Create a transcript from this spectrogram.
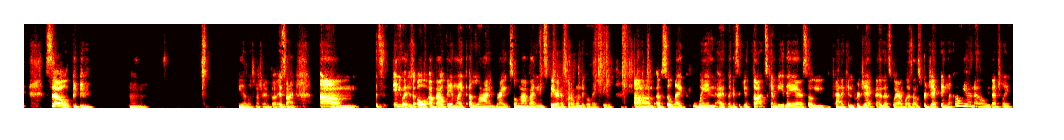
so, mm, yeah, I lost my train of thought. It's fine. Um, it's anyway, it's oh about being like aligned, right? So mind, body, and spirit. That's what I wanted to go back to. Um, of so like when I like I said, your thoughts can be there, so you kind of can project. That's where I was. I was projecting, like, oh yeah, no, eventually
